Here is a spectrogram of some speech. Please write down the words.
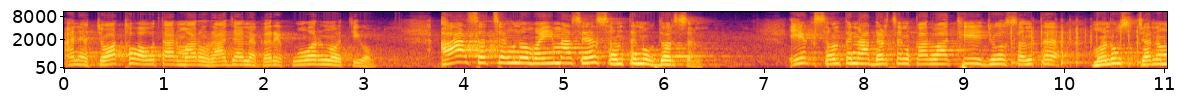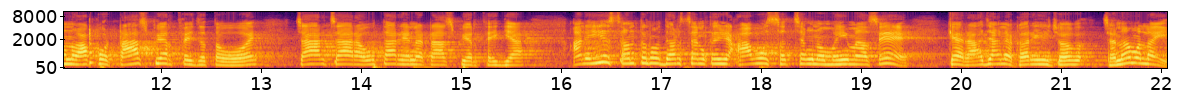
અને ચોથો અવતાર મારો રાજાના ઘરે કુંવરનો થયો. આ સત્સંગનો મહિમા છે સંતનું દર્શન. એક સંતના દર્શન કરવાથી જો સંત મનુષ્ય જન્મનો આખો ટ્રાન્સફેર થઈ જતો હોય, ચાર ચાર અવતાર એના ટ્રાન્સફેર થઈ ગયા. અને એ સંતનું દર્શન કરી આવો સત્સંગનો મહિમા છે કે રાજાને ઘરે જન્મ લઈ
